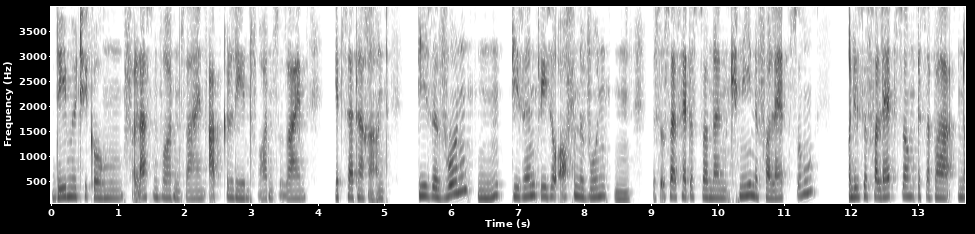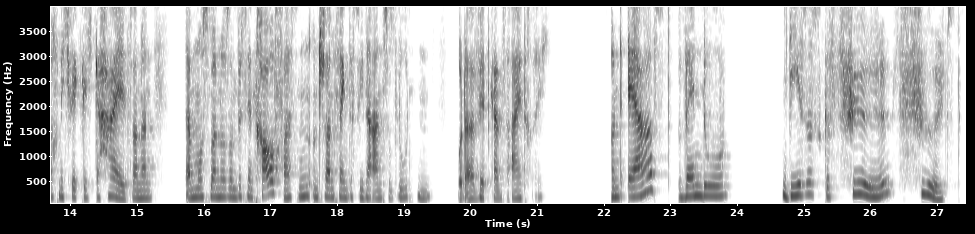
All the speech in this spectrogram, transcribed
Demütigung, verlassen worden sein, abgelehnt worden zu sein, etc. Und diese Wunden, die sind wie so offene Wunden. Das ist, als hättest du an deinem Knie eine Verletzung und diese Verletzung ist aber noch nicht wirklich geheilt, sondern da muss man nur so ein bisschen drauf fassen und schon fängt es wieder an zu bluten oder wird ganz eitrig. Und erst wenn du dieses Gefühl fühlst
